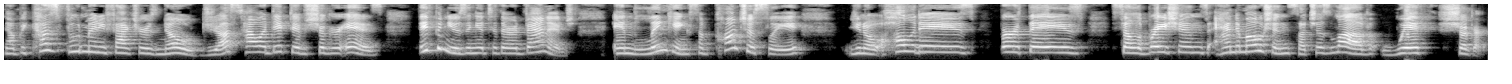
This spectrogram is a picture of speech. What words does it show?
Now, because food manufacturers know just how addictive sugar is, they've been using it to their advantage in linking subconsciously, you know, holidays, birthdays, celebrations, and emotions such as love with sugar.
